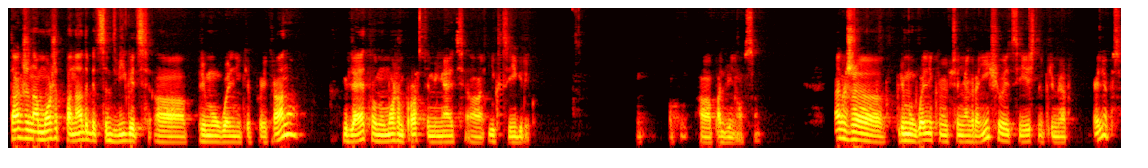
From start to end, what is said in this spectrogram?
Также нам может понадобиться двигать э, прямоугольники по экрану, и для этого мы можем просто менять э, x и y. Э, подвинулся. Также прямоугольниками все не ограничивается. Есть, например, эллипс.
